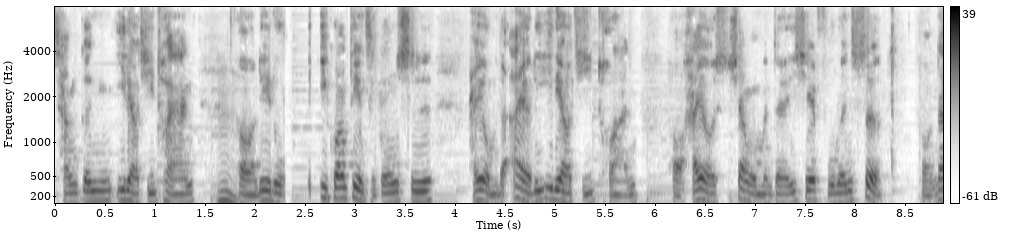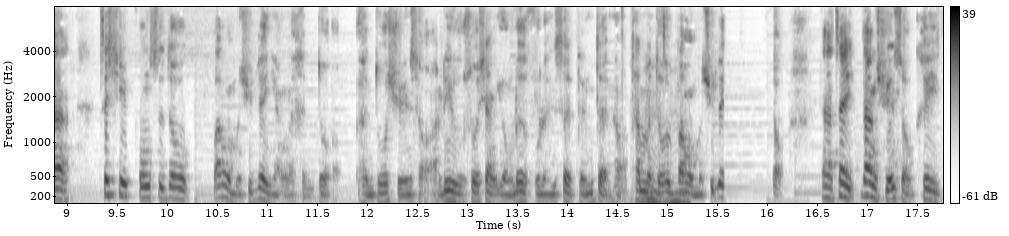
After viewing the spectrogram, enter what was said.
长庚医疗集团，哦，例如易光电子公司，还有我们的艾尔利医疗集团，哦，还有像我们的一些福伦社，哦，那这些公司都帮我们去认养了很多很多选手啊，例如说像永乐福伦社等等哈，他们都会帮我们去认手，那在让选手可以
